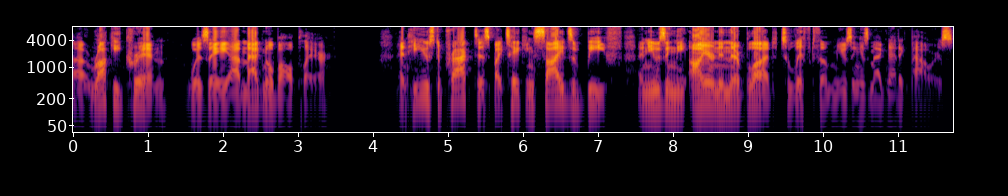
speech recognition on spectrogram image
uh, Rocky Krinn was a uh, Magnoball player, and he used to practice by taking sides of beef and using the iron in their blood to lift them using his magnetic powers.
